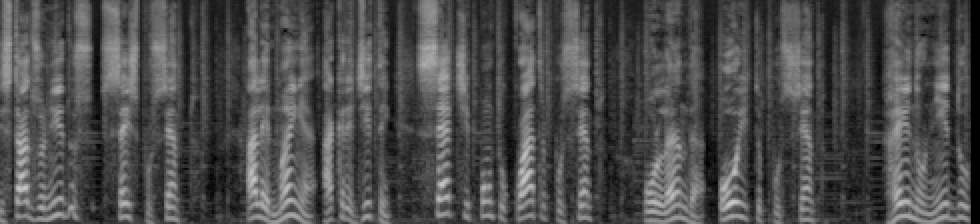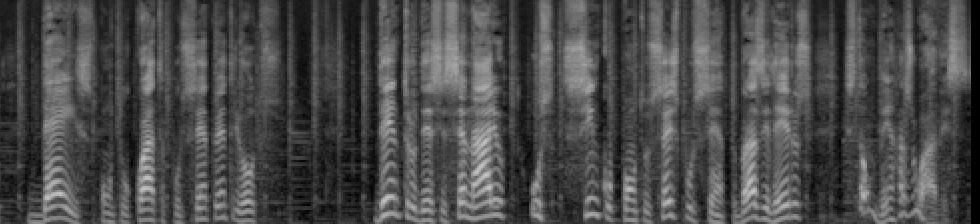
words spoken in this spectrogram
Estados Unidos, 6%. Alemanha, acreditem, 7,4%. Holanda, 8%. Reino Unido, 10,4%, entre outros. Dentro desse cenário, os 5,6% brasileiros estão bem razoáveis.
